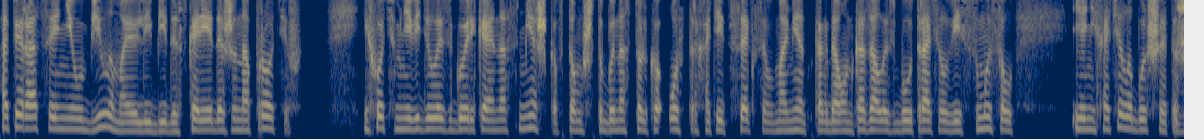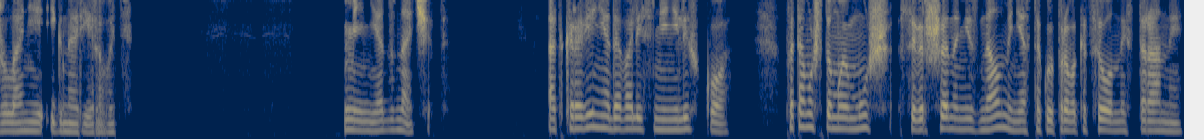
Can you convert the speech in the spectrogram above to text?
Операция не убила моё либидо, скорее даже напротив. И хоть мне виделась горькая насмешка в том, чтобы настолько остро хотеть секса в момент, когда он, казалось бы, утратил весь смысл, я не хотела больше это желание игнорировать. Минет, значит. Откровения давались мне нелегко, потому что мой муж совершенно не знал меня с такой провокационной стороны.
